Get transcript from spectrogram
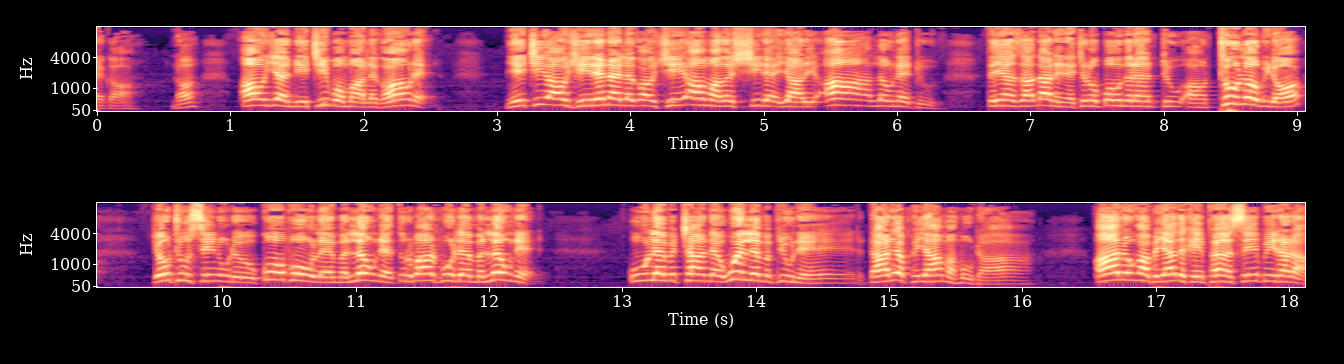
လည်းကောင်းနော်။အောက်ရမြေကြီးပေါ်မှာလည်းကောင်းတဲ့။မြေကြီးအောက်ရေထဲ၌လည်းကောင်းရေအောက်မှာလည်းရှိတဲ့အရာတွေအားလုံးနဲ့တူ တင်ရသာတာတွေနဲ့ကျွန်တော်ပုံသဏ္ဍာန်တူအောင်ထူလို့ပြီးတော့ရုပ်ထုစင်းတို့တွေကိုကိုယ့်ဖို့လည်းမလုံနဲ့သူတစ်ပါးဖို့လည်းမလုံနဲ့။ဦးလည်းမချနဲ့ဝစ်လည်းမပြုတ်နဲ့။ဒါတွေကဘုရားမှာမဟုတ်တာ။အားလုံးကဘုရားသခင်ဖန်ဆင်းပေးထားတာ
